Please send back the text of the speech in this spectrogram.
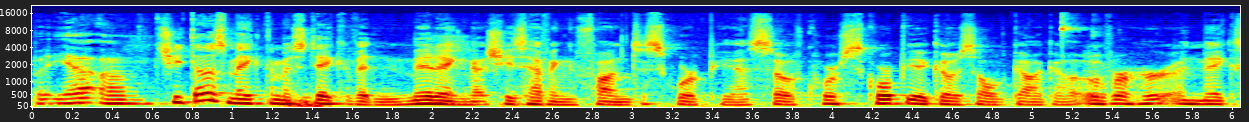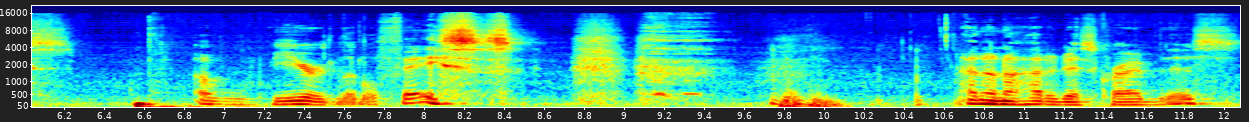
But yeah, um, she does make the mistake of admitting that she's having fun to Scorpia, so of course Scorpia goes all gaga over her and makes a weird little face. I don't know how to describe this.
